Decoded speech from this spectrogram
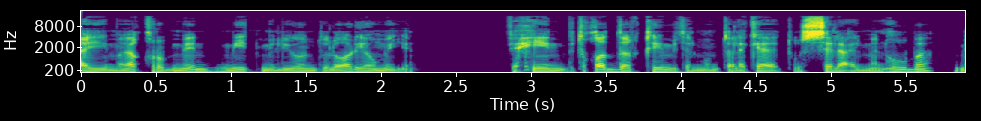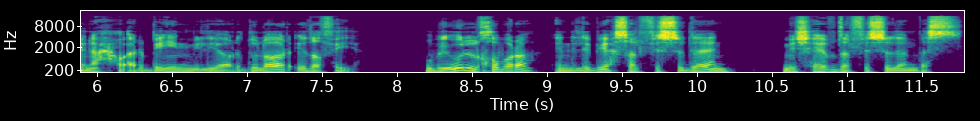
أي ما يقرب من 100 مليون دولار يوميا. في حين بتقدر قيمة الممتلكات والسلع المنهوبة بنحو 40 مليار دولار إضافية. وبيقول الخبراء إن اللي بيحصل في السودان مش هيفضل في السودان بس.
